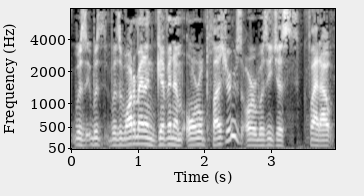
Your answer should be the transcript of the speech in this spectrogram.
was, was, was the watermelon giving him oral pleasures or was he just flat out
